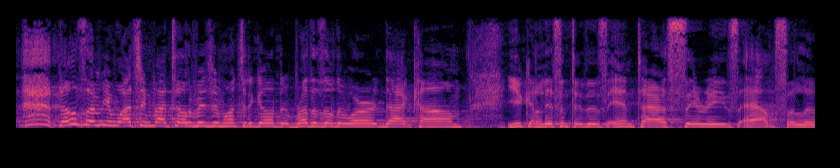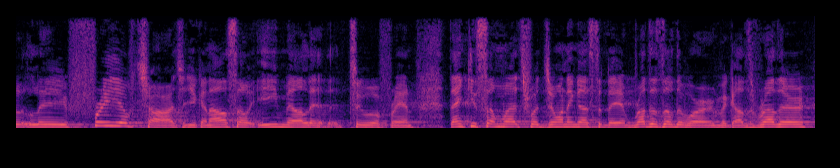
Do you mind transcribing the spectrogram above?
Those of you watching by television want you to go to brothersoftheword.com. You can listen to this entire series absolutely free of charge. You can also email it to a friend. Thank you so much for joining us today Brothers of the Word because, brother,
